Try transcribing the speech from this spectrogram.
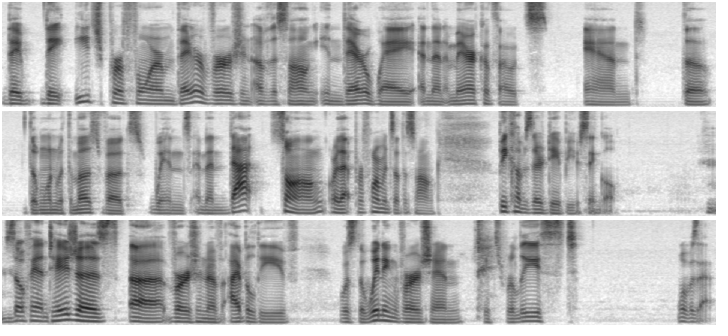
they they each perform their version of the song in their way and then America votes and the the one with the most votes wins and then that song or that performance of the song becomes their debut single so Fantasia's uh, version of I Believe was the winning version. It's released. What was that?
